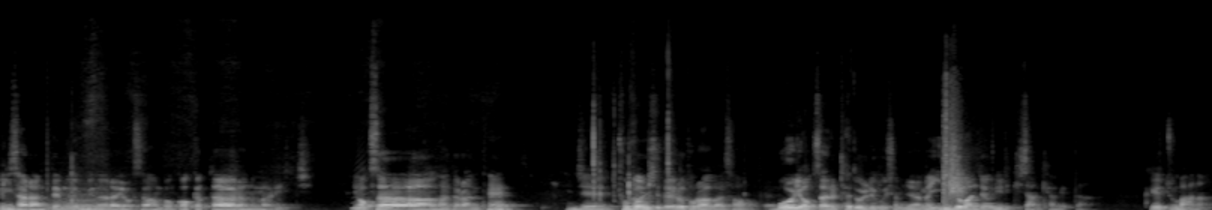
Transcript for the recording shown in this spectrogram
이 사람 때문에 우리나라 역사가 한번 꺾였다라는 말이 있지. 역사가들한테 이제 조선 시대로 돌아가서 뭘 역사를 되돌리고 싶냐면 인조 반정을 일으키지 않게 하겠다. 그게 좀 많아.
